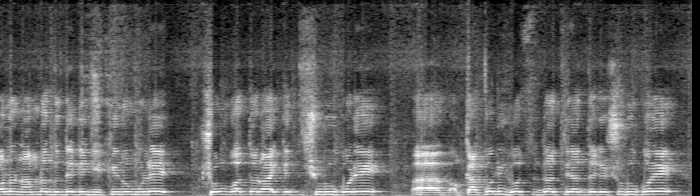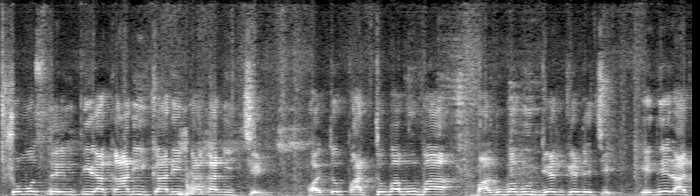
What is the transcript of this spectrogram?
বলো না, আমরা তো দেখেছি তৃণমূলের সৌগত রায়কে শুরু করে কাকলি ঘোষ থেকে শুরু করে সমস্ত এমপিরা কারি কারি টাকা নিচ্ছেন। হয়তো পার্থবাবু বা বালুবাবুর জেল কেটেছে। এদের আজ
